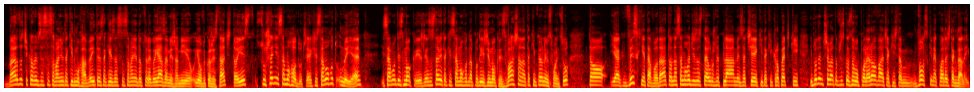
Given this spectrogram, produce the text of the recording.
bardzo ciekawym zastosowaniem takiej dmuchawy, i to jest takie zastosowanie, do którego ja zamierzam ją, wykorzystać, to jest suszenie samochodu. Czy jak się samochód umyje i samochód jest mokry, jeżeli ja zostawię taki samochód na podjeździe mokry, zwłaszcza na takim pełnym słońcu, to jak wyschnie ta woda, to na samochodzie zostają różne plamy, zacieki, takie kropeczki i potem trzeba to wszystko znowu polerować, jakieś tam woski nakładać i tak dalej.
